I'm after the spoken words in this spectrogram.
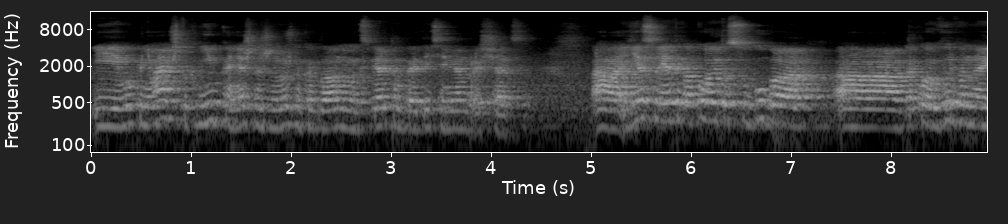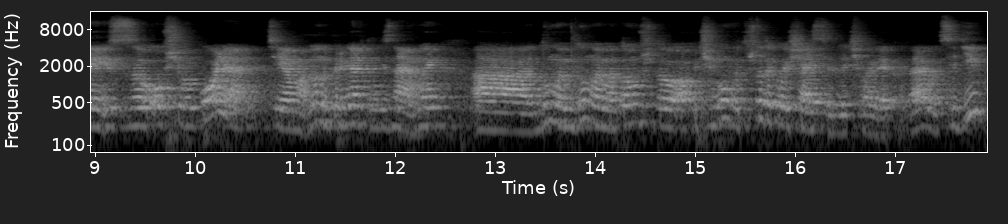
И мы понимаем, что к ним, конечно же, нужно как главным экспертам по этой теме обращаться. А, если это какое-то сугубо такое вырванное из общего поля тема, ну, например, не знаю, мы думаем, думаем о том, что, а почему, вот что такое счастье для человека, да, вот сидим,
